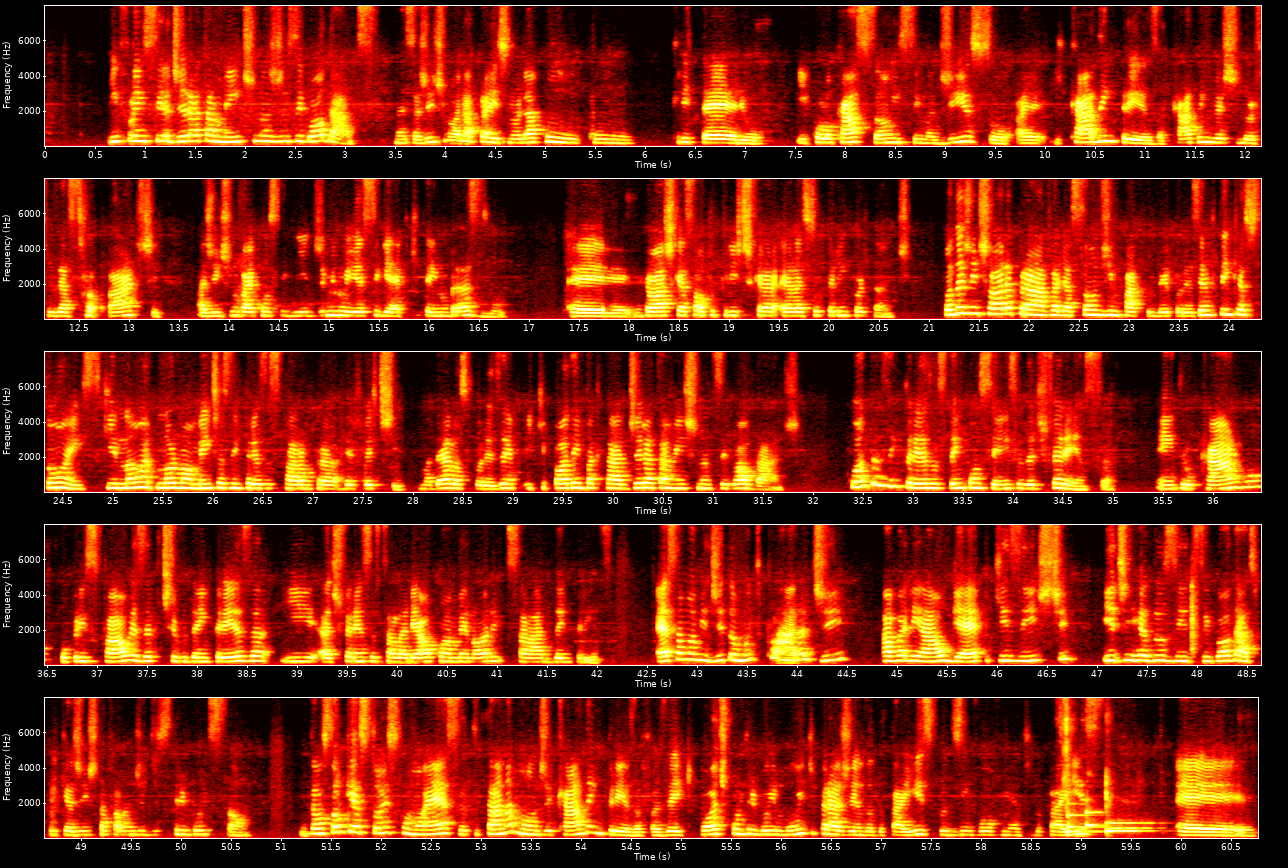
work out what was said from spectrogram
influencia diretamente nas desigualdades. Né? Se a gente não olhar para isso, não olhar com, com critério e colocar ação em cima disso, é, e cada empresa, cada investidor fizer a sua parte, a gente não vai conseguir diminuir esse gap que tem no Brasil. É, então, acho que essa autocrítica ela é super importante. Quando a gente olha para a avaliação de impacto B, por exemplo, tem questões que não é, normalmente as empresas param para refletir. Uma delas, por exemplo, e que podem impactar diretamente na desigualdade. Quantas empresas têm consciência da diferença entre o cargo, o principal executivo da empresa e a diferença salarial com a menor salário da empresa? Essa é uma medida muito clara de avaliar o gap que existe e de reduzir desigualdades, porque a gente está falando de distribuição. Então, são questões como essa que está na mão de cada empresa fazer e que pode contribuir muito para a agenda do país, para o desenvolvimento do país, é,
